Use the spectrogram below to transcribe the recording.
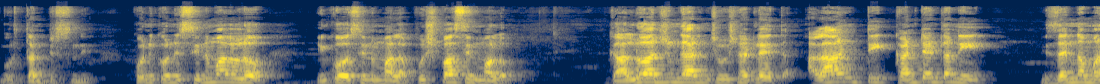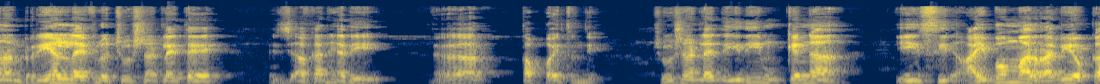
గుర్తనిపిస్తుంది. కొన్ని కొన్ని సినిమాలలో ఇంకో సినిమాలో పుష్ప సినిమాలో ఇంకా అల్లు అర్జున్ గారిని చూసినట్లయితే అలాంటి కంటెంట్లని నిజంగా మనం రియల్ లైఫ్లో చూసినట్లయితే కానీ అది తప్పు అవుతుంది చూసినట్లయితే ఇది ముఖ్యంగా ఈ సి ఐబొమ్మ రవి యొక్క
